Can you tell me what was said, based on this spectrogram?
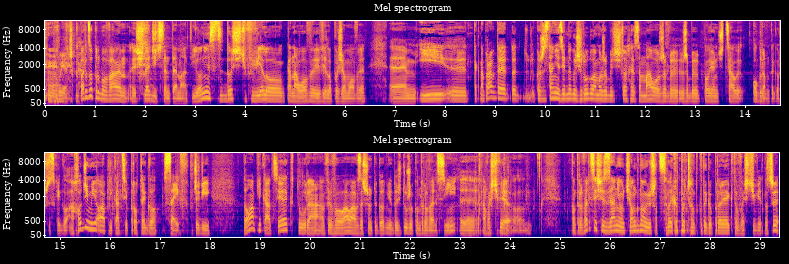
dwójeczka. Bardzo próbowałem śledzić ten temat i on jest dość wielokanałowy, wielopoziomowy i y, tak naprawdę korzystanie z jednego źródła może być trochę za mało, żeby, żeby pojąć cały ogrom tego wszystkiego. A chodzi mi o aplikację Protego Safe, czyli tą aplikację, która wywołała w zeszłym tygodniu dość dużo kontrowersji, a właściwie kontrowersje się za nią ciągną już od samego początku tego projektu właściwie. Znaczy,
